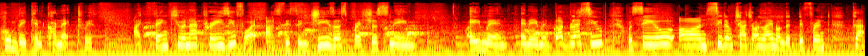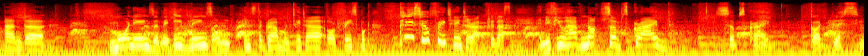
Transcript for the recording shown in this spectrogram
whom they can connect with. I thank you and I praise you, for I ask this in Jesus' precious name. Amen and amen. God bless you. We'll see you on CITAM Church Online on the different pla- and the mornings and the evenings on Instagram, on Twitter, or Facebook. Please feel free to interact with us. And if you have not subscribed, subscribe. God bless you.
